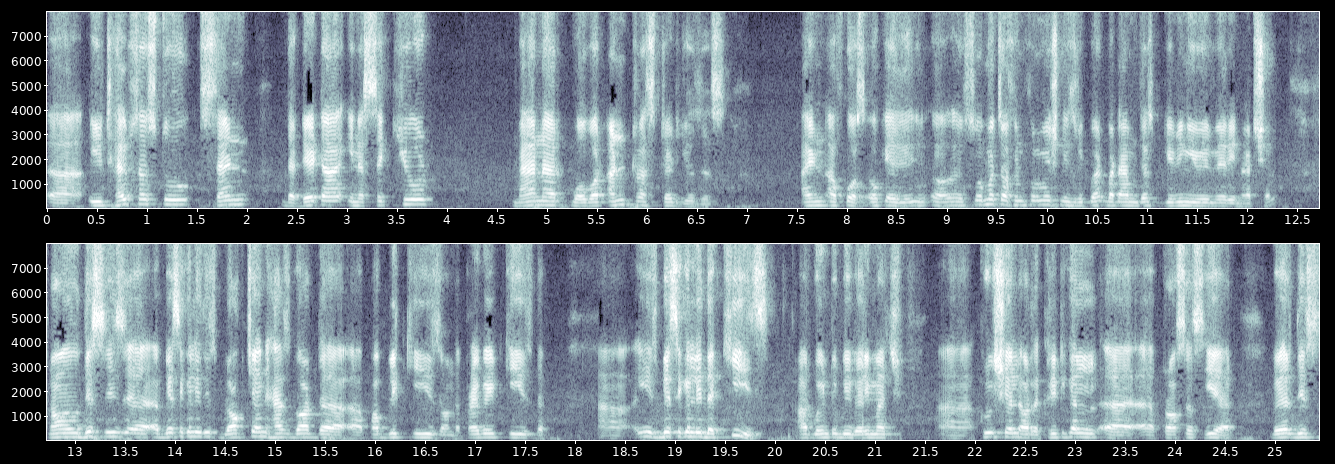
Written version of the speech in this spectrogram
uh, it helps us to send the data in a secure manner over untrusted users. And of course, okay, uh, so much of information is required, but I'm just giving you a very nutshell. Now, this is uh, basically this blockchain has got the uh, public keys on the private keys. The uh, is basically the keys are going to be very much crucial or the critical uh, process here, where this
